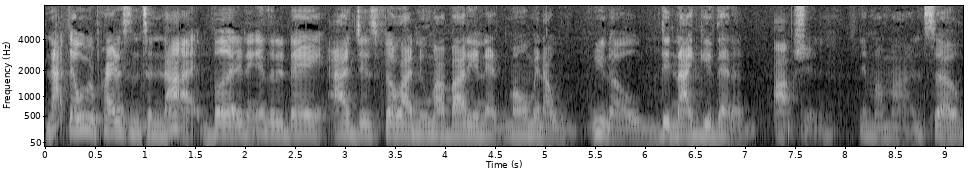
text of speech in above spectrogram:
Not that we were practicing to not, but at the end of the day, I just felt I knew my body in that moment. I, you know, did not give that an option in my mind. So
